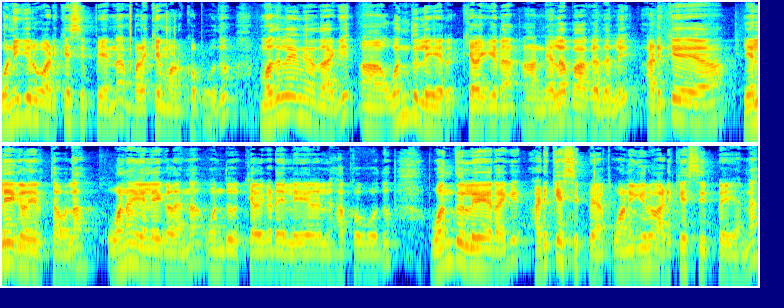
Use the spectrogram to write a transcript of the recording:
ಒಣಗಿರುವ ಅಡಿಕೆ ಸಿಪ್ಪೆಯನ್ನು ಬಳಕೆ ಮಾಡ್ಕೋಬಹುದು. ಮೊದಲನೇದಾಗಿ ಒಂದು ಲೇಯರ್ ಕೆಳಗಿನ ನೆಲಭಾಗದಲ್ಲಿ ಅಡಿಕೆಯ ಎಲೆಗಳಿರ್ತಾವಲ್ಲ ಒಣ ಎಲೆಗಳನ್ನು ಒಂದು ಕೆಳಗಡೆ ಲೇಯರಲ್ಲಿ ಹಾಕೋಬೋದು. ಒಂದು ಲೇಯರಾಗಿ ಅಡಿಕೆ ಸಿಪ್ಪೆ, ಒಣಗಿರೋ ಅಡಿಕೆ ಸಿಪ್ಪೆಯನ್ನು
